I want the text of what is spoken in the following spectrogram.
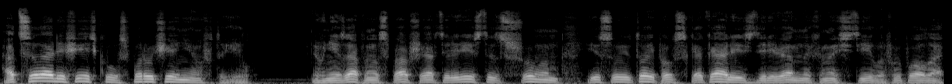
отсылали Федьку с поручением в тыл. Внезапно спавшие артиллеристы с шумом и суетой повскакали из деревянных настилов и пола.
